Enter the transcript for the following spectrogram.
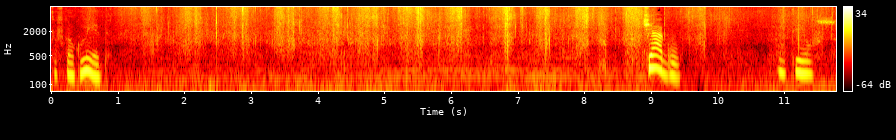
Tô ficando com medo. Tiago. Meu Deus.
